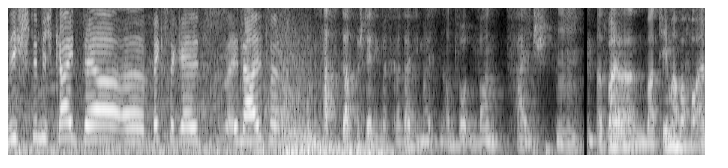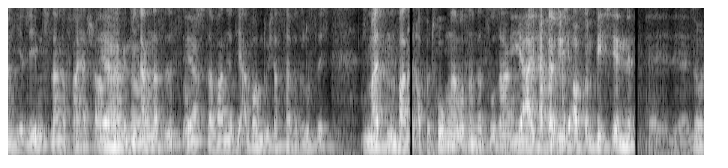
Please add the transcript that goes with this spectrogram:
Nichtstimmigkeit der äh, Wechselgeldinhalte. Es hat das bestätigt, was ich gerade sagte, die meisten Antworten waren falsch. Mhm. Das war, war Thema war vor allem hier lebenslange Freiheitsstrafe, ja, ne? genau. wie lang das ist. Und ja. da waren ja die Antworten durchaus teilweise lustig. Die meisten waren halt auch betrogen, muss man dazu sagen. Ja, ich habe natürlich auch so ein bisschen äh, so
